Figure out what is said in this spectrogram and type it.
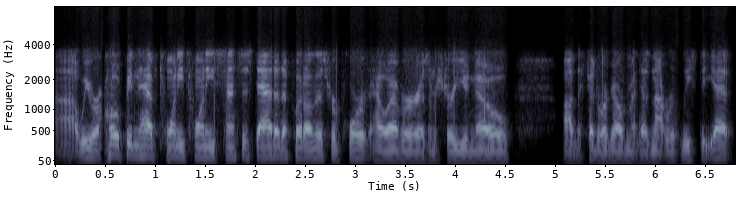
Uh, we were hoping to have 2020 census data to put on this report. However, as I'm sure you know, uh, the federal government has not released it yet.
